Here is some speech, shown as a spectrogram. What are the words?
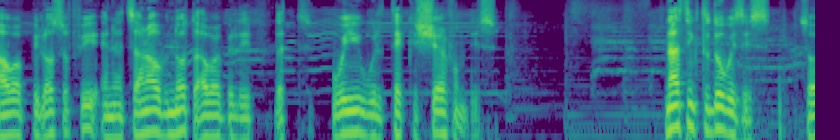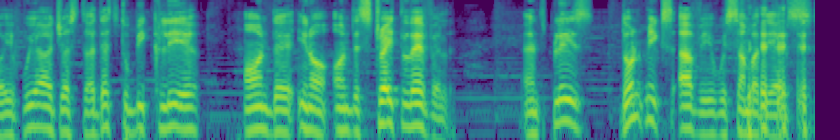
our philosophy and it's not not our belief that we will take a share from this. Nothing to do with this. So if we are just uh, that's to be clear on the you know on the straight level, and please don't mix Avi with somebody else.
